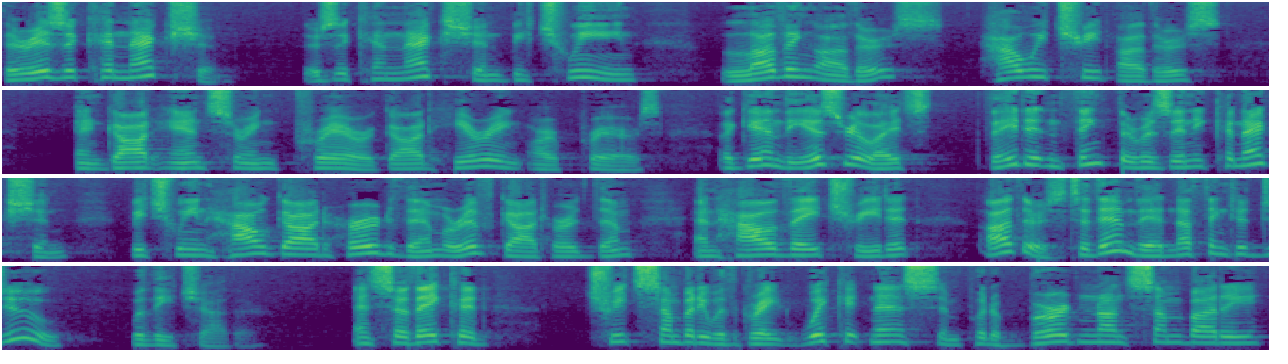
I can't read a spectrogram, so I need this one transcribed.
There is a connection. There's a connection between loving others, how we treat others, and God answering prayer, God hearing our prayers. Again, the Israelites, they didn't think there was any connection between how God heard them, or if God heard them, and how they treated others. To them, they had nothing to do with each other. And so they could treat somebody with great wickedness and put a burden on somebody,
